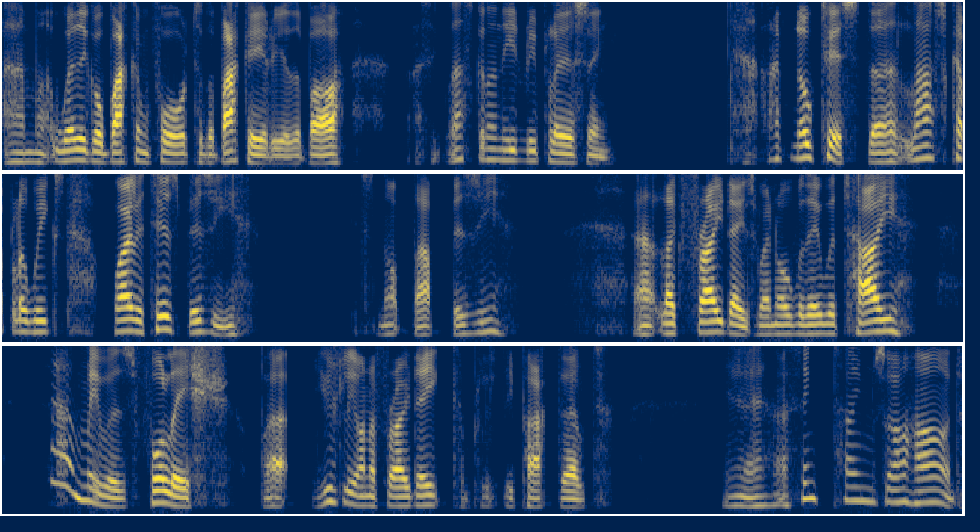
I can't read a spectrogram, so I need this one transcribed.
um, where they go back and forward to the back area of the bar, I think that's going to need replacing. And I've noticed the last couple of weeks, while it is busy, it's not that busy. Uh, like Fridays, went over there with Ty. Um, it was fullish, but usually on a Friday, completely packed out. Yeah, I think times are hard.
